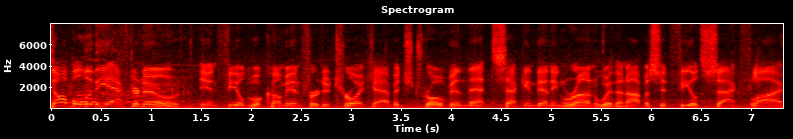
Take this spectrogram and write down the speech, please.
double of the afternoon. Infield will come in for Detroit. Cabbage drove in that second inning run with an opposite field sac fly.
